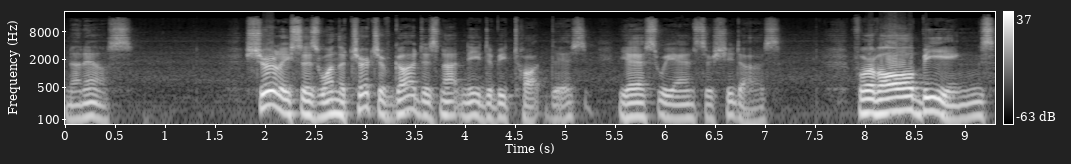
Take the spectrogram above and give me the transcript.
none else. Surely, says one, the church of God does not need to be taught this. Yes, we answer, she does. For of all beings,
